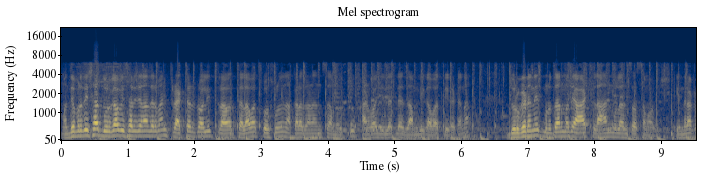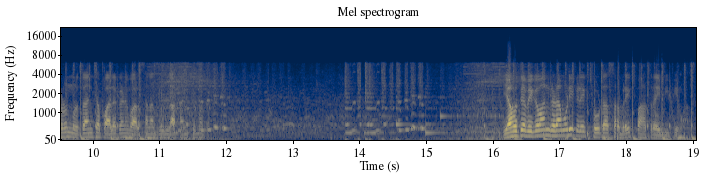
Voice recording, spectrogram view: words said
मध्य प्रदेशात दुर्गा विसर्जनादरम्यान ट्रॅक्टर ट्रॉलीत तलावात कोसळून अकरा जणांचा मृत्यू खांडवा जिल्ह्यातल्या जांभली गावातली घटना. दुर्घटनेत मृतांमध्ये आठ लहान मुलांचा समावेश. केंद्राकडून मृतांच्या पालक आणि वारसांना दोन लाखांची मदत. या होत्या वेगवान घडामोडीकडे एक छोटासा ब्रेक पाहत राही बीपी माझा.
